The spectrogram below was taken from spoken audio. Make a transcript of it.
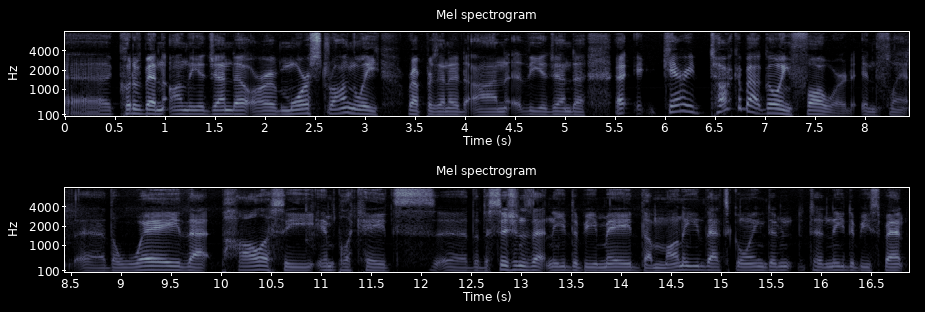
uh, could have been on the agenda or more strongly represented on the agenda. Uh, Kary, talk about going forward in Flint, uh, the way that policy implicates the decisions that need to be made, the money that's going to, to need to be spent.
